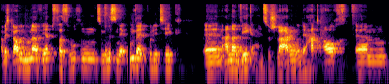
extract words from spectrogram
Aber ich glaube, Lula wird versuchen, zumindest in der Umweltpolitik äh, einen anderen Weg einzuschlagen. Und er hat auch ähm,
